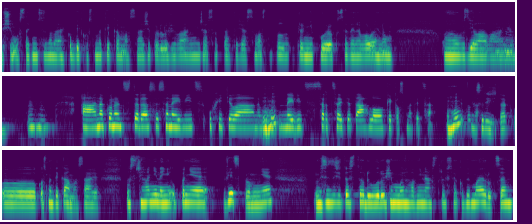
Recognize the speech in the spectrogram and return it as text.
všem ostatním, co znamená jakoby kosmetika, masáže, prodlužování řas a tak. Takže já jsem vlastně první půl rok se věnovala jenom uh, vzdělávání. Mm-hmm. A nakonec teda si se nejvíc uchytila, nebo mm-hmm. nejvíc srdce tě táhlo ke kosmetice. Mm-hmm. Je to tak? Já se říct tak, uh, kosmetika a masáže. To stříhání není úplně věc pro mě. Myslím si, že to je z toho důvodu, že můj hlavní nástroj jsou jakoby moje ruce.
